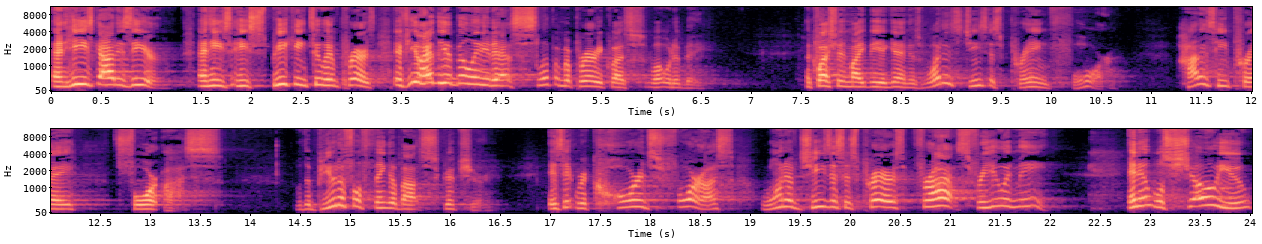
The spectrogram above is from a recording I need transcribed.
And he's got his ear. And he's, he's speaking to him prayers. If you had the ability to slip him a prayer request, what would it be? The question might be again is what is Jesus praying for? How does he pray for us? Well, the beautiful thing about Scripture is it records for us one of Jesus' prayers for us, for you and me. And it will show you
